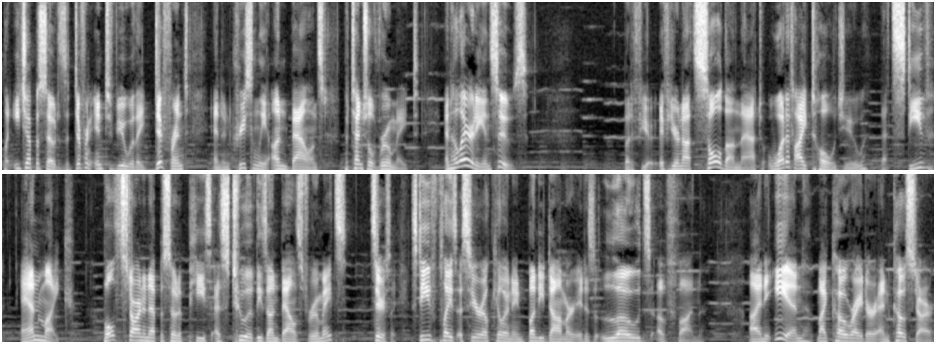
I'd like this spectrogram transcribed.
But each episode is a different interview with a different and increasingly unbalanced potential roommate, and hilarity ensues. But if you're, if you're not sold on that, what if I told you that Steve and Mike both star in an episode of apiece as two of these unbalanced roommates. Seriously, Steve plays a serial killer named Bundy Dahmer. It is loads of fun. Uh, and Ian, my co writer and co star,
